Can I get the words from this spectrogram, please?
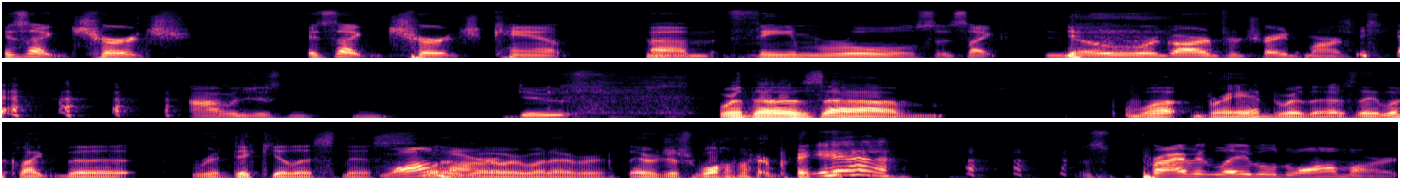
It's like church. It's like church camp Hmm. um theme rules. It's like no regard for trademarks. yeah. I would just do Were those um, what brand were those? They look like the ridiculousness Walmart. logo or whatever. They were just Walmart brand. yeah. Private labeled Walmart.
